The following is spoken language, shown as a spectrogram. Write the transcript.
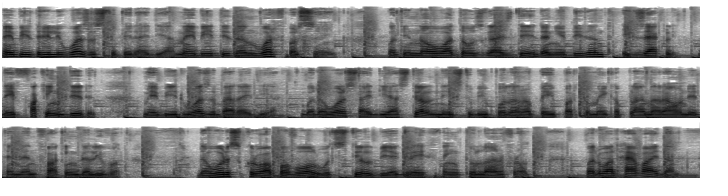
Maybe it really was a stupid idea. Maybe it didn't worth pursuing. But you know what those guys did and you didn't? Exactly. They fucking did it. Maybe it was a bad idea, but the worst idea still needs to be put on a paper to make a plan around it and then fucking deliver. The worst screw up of all would still be a great thing to learn from. But what have I done?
